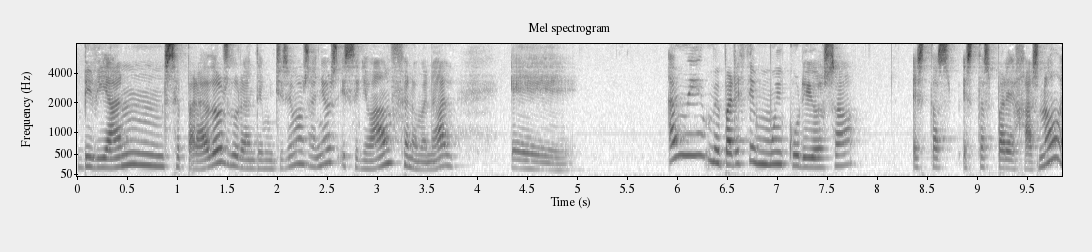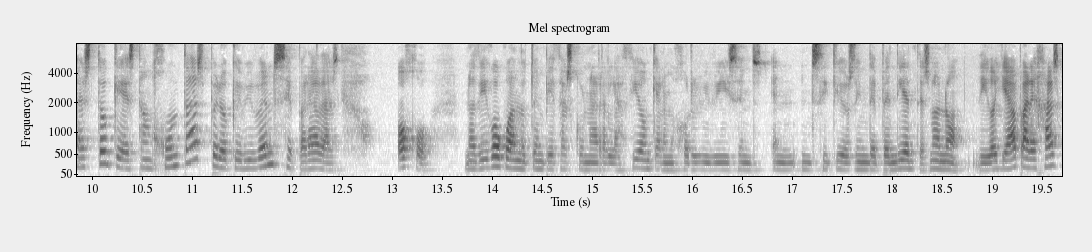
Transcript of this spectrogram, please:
vivían separados durante muchísimos años y se llevaban fenomenal. A mí me parece muy curiosa estas, estas parejas, ¿no? Esto que están juntas pero que viven separadas. Ojo, no digo cuando tú empiezas con una relación que a lo mejor vivís en, sitios independientes, no, no, digo ya parejas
